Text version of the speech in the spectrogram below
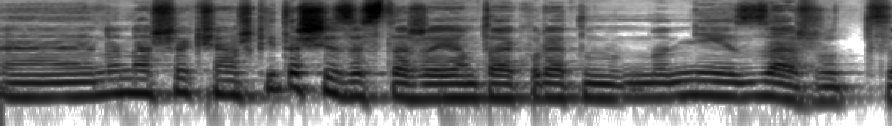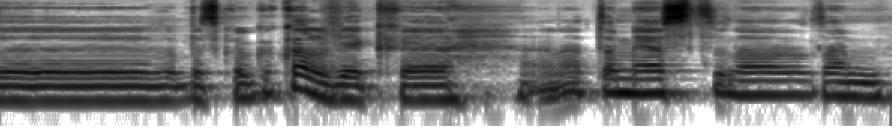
E, no nasze książki też się zestarzeją, to akurat no, nie jest zarzut e, wobec kogokolwiek. E, natomiast no tam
